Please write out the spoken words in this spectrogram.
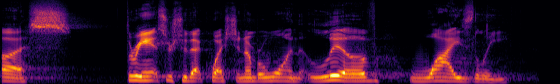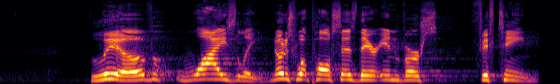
us? Three answers to that question. Number one, live wisely. Live wisely. Notice what Paul says there in verse 15.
